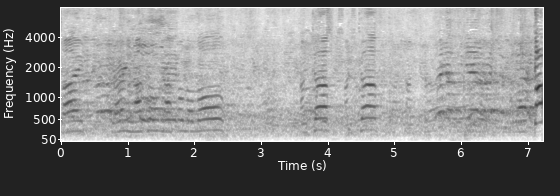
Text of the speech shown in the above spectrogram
Side, knuckle, knuckle, low, low. Uncup, uncup. Go!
